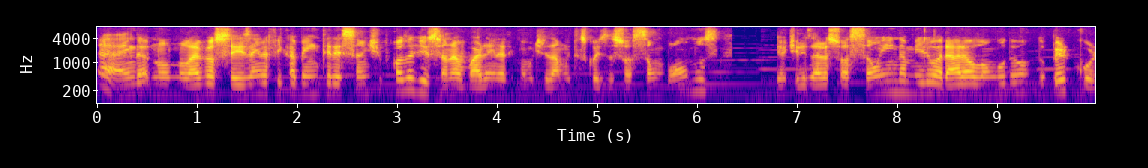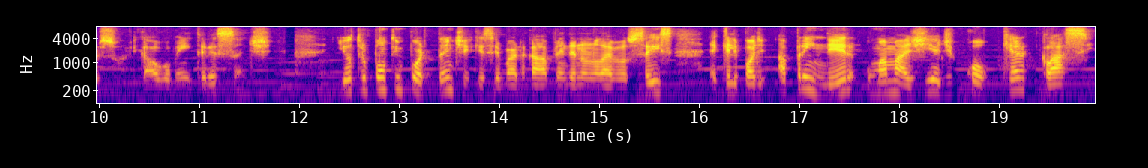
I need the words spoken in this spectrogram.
É, ainda no, no, level 6 ainda fica bem interessante por causa disso, né? O bardo ainda tem como utilizar muitas coisas da sua ação bônus e utilizar a sua ação e ainda melhorar ao longo do, do percurso. Fica algo bem interessante. E outro ponto importante que esse bardo acaba aprendendo no level 6 é que ele pode aprender uma magia de qualquer classe,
